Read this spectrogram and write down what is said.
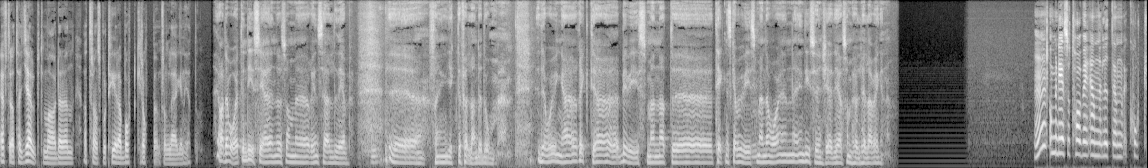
efter att ha hjälpt mördaren att transportera bort kroppen från lägenheten. Ja, det var ett indicieärende som eh, Rinsell drev. Eh, sen gick det fällande dom. Det var ju inga riktiga bevis, men att, eh, tekniska bevis, men det var en indiciekedja som höll hela vägen. Mm, och med det så tar vi en liten kort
